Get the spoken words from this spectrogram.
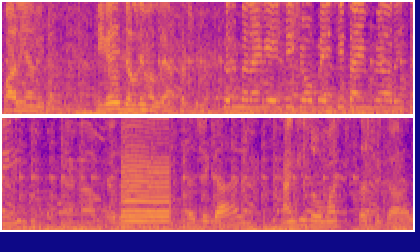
ਪਾਰੀਆਂ ਵੀ ਕਰਦੀ ਹੈ। ਠੀਕ ਹੈ ਜੀ ਜਲਦੀ ਮਿਲਦੇ ਹਾਂ। ਸਤਿ ਸ਼੍ਰੀ ਅਕਾਲ। ਫਿਰ ਮਿਲਾਂਗੇ ਇਸੇ ਸ਼ੋਅ 'ਤੇ ਇਸੇ ਟਾਈਮ 'ਤੇ ਔਰ ਇਸੇ Sat Sri Akal. Thank you so much Sat Sri Akal.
